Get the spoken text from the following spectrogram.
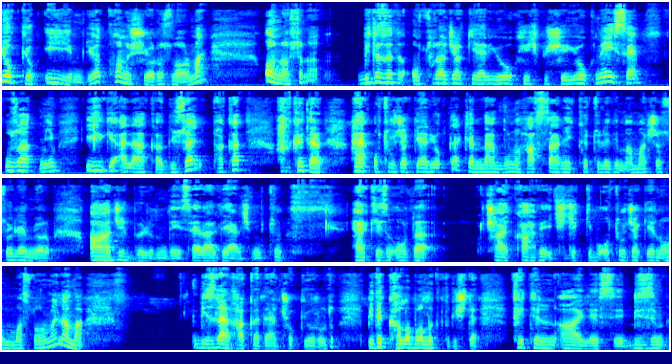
Yok yok iyiyim diyor. Konuşuyoruz normal. Ondan sonra bir de zaten oturacak yer yok, hiçbir şey yok. Neyse uzatmayayım. İlgi alaka güzel fakat hakikaten he, oturacak yer yok derken ben bunu hastaneyi kötülediğim amaçla söylemiyorum. Acil bölümündeyiz herhalde yani şimdi bütün herkesin orada çay kahve içecek gibi oturacak yerin olmaması normal ama Bizler hakikaten çok yorulduk. Bir de kalabalıktık işte. Fethi'nin ailesi, bizim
